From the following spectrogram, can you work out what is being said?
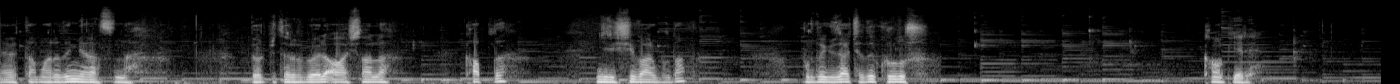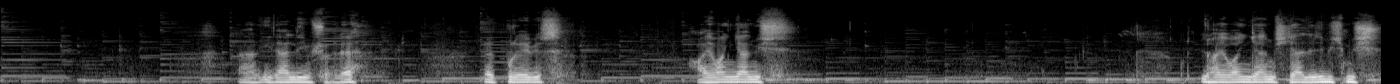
Evet tam aradığım yer aslında. Dört bir tarafı böyle ağaçlarla kaplı. Girişi var buradan. Burada güzel çadır kurulur. Kamp yeri. Yani ilerleyeyim şöyle. Evet buraya bir hayvan gelmiş. Bir hayvan gelmiş yerleri biçmiş.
